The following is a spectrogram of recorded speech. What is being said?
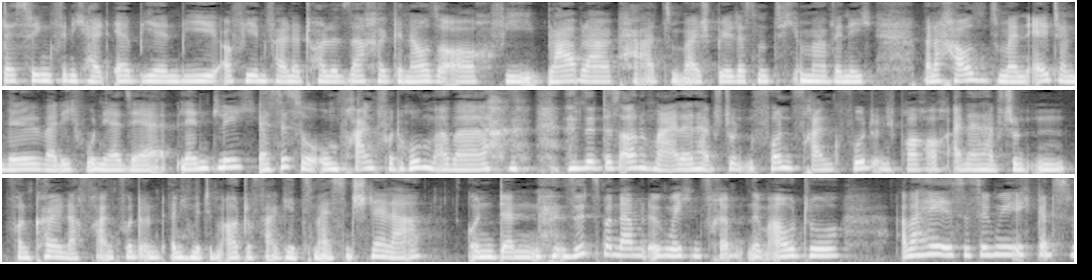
deswegen finde ich halt Airbnb auf jeden Fall eine tolle Sache, genauso auch wie BlaBlaCar zum Beispiel. Das nutze ich immer, wenn ich mal nach Hause zu meinen Eltern will, weil ich wohne ja sehr ländlich. Es ist so um Frankfurt rum, aber dann sind das auch nochmal eineinhalb Stunden von Frankfurt und ich brauche auch eineinhalb Stunden von Köln nach Frankfurt und wenn ich mit dem Auto fahre, geht es meistens schneller. Und dann sitzt man da mit irgendwelchen Fremden im Auto, Aber hey, es ist irgendwie echt ganz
